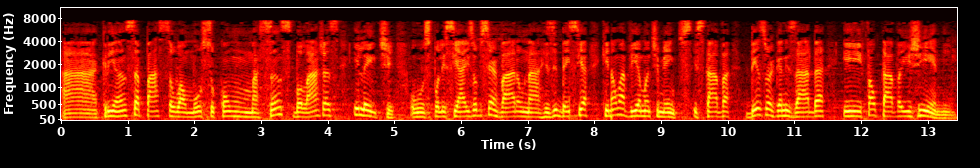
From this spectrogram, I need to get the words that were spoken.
A criança passa o almoço com maçãs, bolachas e leite. Os policiais observaram na residência que não havia mantimentos, estava desorganizada e faltava higiene.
